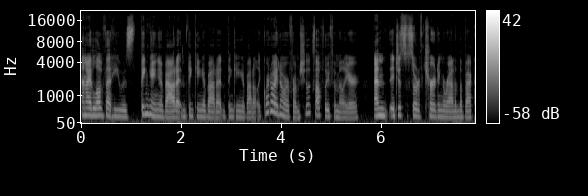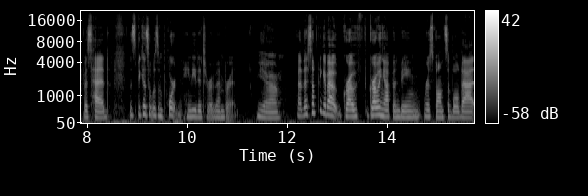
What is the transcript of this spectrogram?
And I love that he was thinking about it and thinking about it and thinking about it. Like, where do I know her from? She looks awfully familiar. And it just sort of churning around in the back of his head. It's because it was important. He needed to remember it. Yeah. But there's something about growth, growing up and being responsible that,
